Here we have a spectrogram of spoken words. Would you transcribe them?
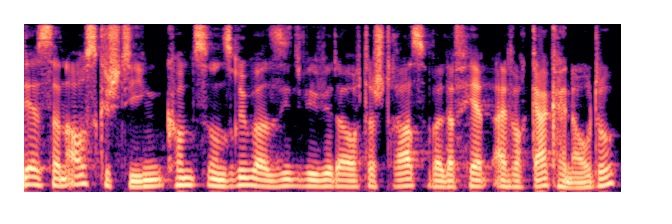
Der ist dann ausgestiegen, kommt zu uns rüber, sieht, wie wir da auf der Straße, weil da fährt einfach gar kein Auto,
